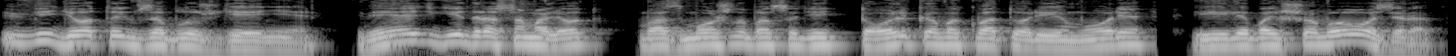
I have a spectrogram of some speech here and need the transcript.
введет их в заблуждение, ведь гидросамолет возможно посадить только в акватории моря или Большого озера,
